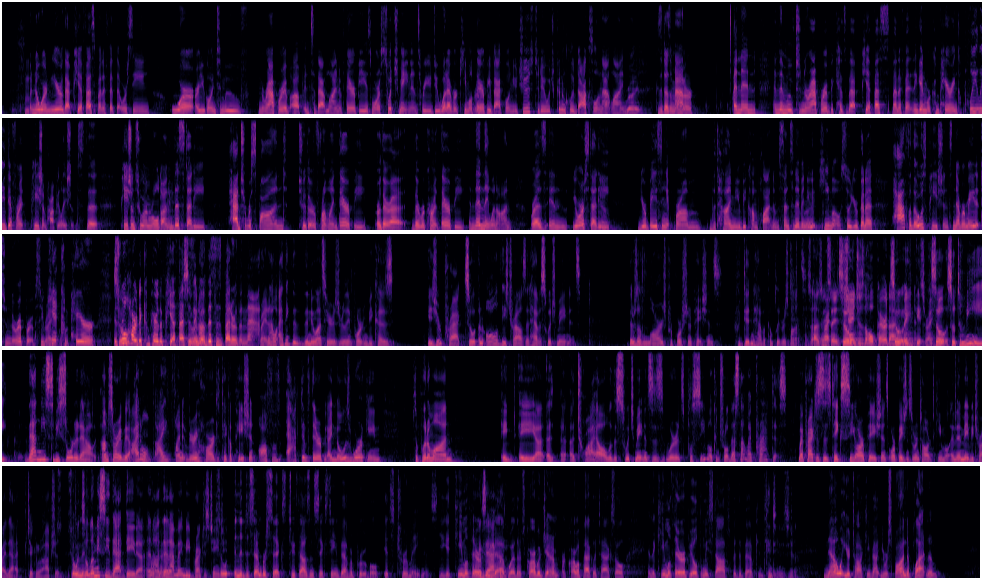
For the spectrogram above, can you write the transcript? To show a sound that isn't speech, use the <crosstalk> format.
but nowhere near that PFS benefit that we're seeing? Or are you going to move niraparib up into that line of therapy is more a switch maintenance where you do whatever chemotherapy backbone you choose to do, which could include Doxil in that line, Right. because it doesn't matter, and then and then move to niraparib because of that PFS benefit. And again, we're comparing completely different patient populations. The patients who are enrolled on this study had to respond to their frontline therapy or their uh, their recurrent therapy, and then they went on. Whereas in your study, you're basing it from the time you become platinum sensitive and you get chemo. So you're gonna half of those patients never made it to niraparib. So you Right. can't compare. It's So- real hard to compare the PFSs So and and go, I- this is better than that. Right, and I, I think the, the nuance here is really important because is your practice, so in all of these trials that have a switch maintenance, there's a large proportion of patients who didn't have a complete response. As I was going Right. to say, it So- changes the whole paradigm so of if- maintenance, it- right? So, so to me, that needs to be sorted out. I'm sorry, but I don't. I find it very hard to take a patient off of active therapy I know is working, to put them on a, a, uh, a, a, trial with a switch maintenance is where it's placebo controlled. That's not my practice. My practice is to take CR patients or patients who are intolerant to chemo and then maybe try that particular option. So in the- let me see that data, and I, then that may be practice changing. So in the December sixth, 2016 Bev approval, it's true maintenance. You get chemotherapy Exactly. Bev, whether it's carbogem or carbopaclitaxel, and the chemotherapy ultimately stops, but the Bev continues. Continues, yeah. Now what you're talking about, you respond to platinum,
